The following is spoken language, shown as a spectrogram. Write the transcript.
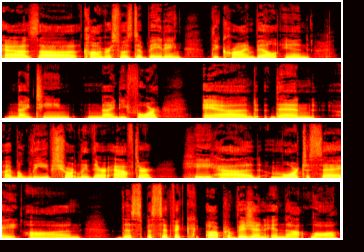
as uh, Congress was debating the crime bill in 1994. And then I believe shortly thereafter, he had more to say on the specific uh, provision in that law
